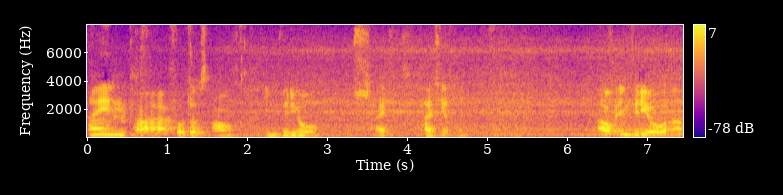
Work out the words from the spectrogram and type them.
ein paar Fotos auch im Video. Scheiße, halt hier drin. Auch im Video ähm,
